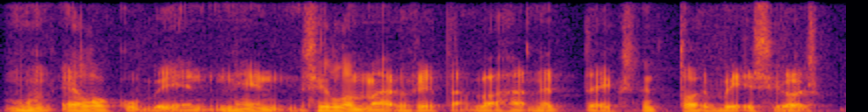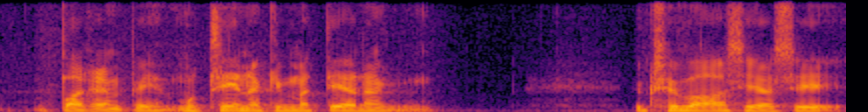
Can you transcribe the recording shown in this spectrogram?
mun elokuviin, niin silloin mä yritän vähän, että eikö nyt toi biisi olisi parempi. Mutta siinäkin mä tiedän yksi hyvä asia si-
